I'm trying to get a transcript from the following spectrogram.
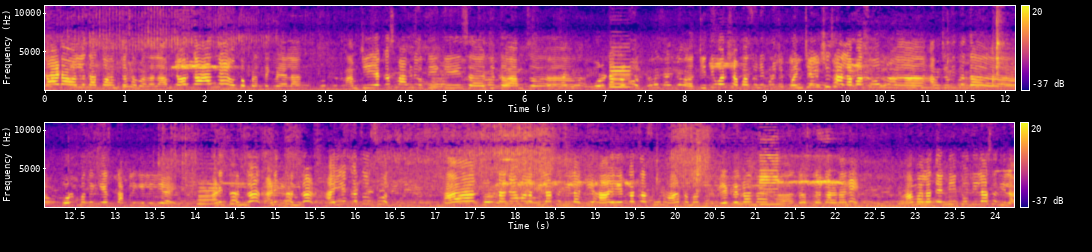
का डावलला जातो आमच्या समाजाला? आमच्यावर का अन्याय होतो प्रत्येक वेळेला? आमची एकच मागणी होती की जिथं आमचं कोर्टाकडून किती वर्षापासून एकोणीसशे पंच्याऐंशी सालापासून आमची तिथं कोर्टमध्ये केस टाकली गेलेली आहे. आणि धनगर आणि धनगड हा एकच असून हा कोर्टाने आम्हाला दिलासा दिला की हा एकच असून हा समज वेगवेगळा न नसल्या कारणाने आम्हाला त्यांनी तो दिलासा दिला.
